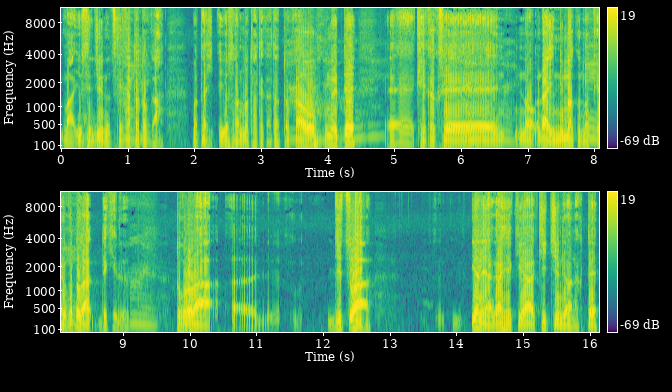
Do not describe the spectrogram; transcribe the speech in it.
まあ、優先順位の付け方とか、はいはい、また予算の立て方とかを含めて、えー、計画性のラインにうまく乗っけることができる。ところが、実は、屋根や外壁やキッチンではなくて、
